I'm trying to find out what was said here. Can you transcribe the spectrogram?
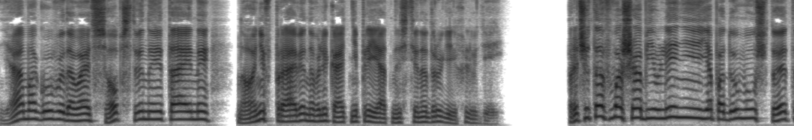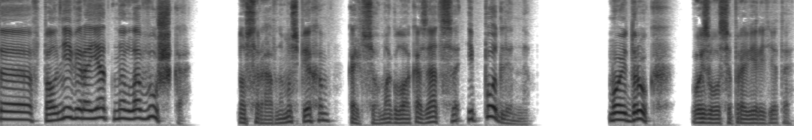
Я могу выдавать собственные тайны, но не вправе навлекать неприятности на других людей. Прочитав ваше объявление, я подумал, что это вполне вероятно ловушка, но с равным успехом кольцо могло оказаться и подлинным. Мой друг вызвался проверить это.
